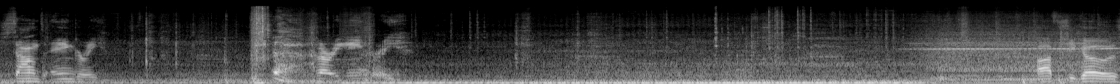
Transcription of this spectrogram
Sounds angry. Very angry. Off she goes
